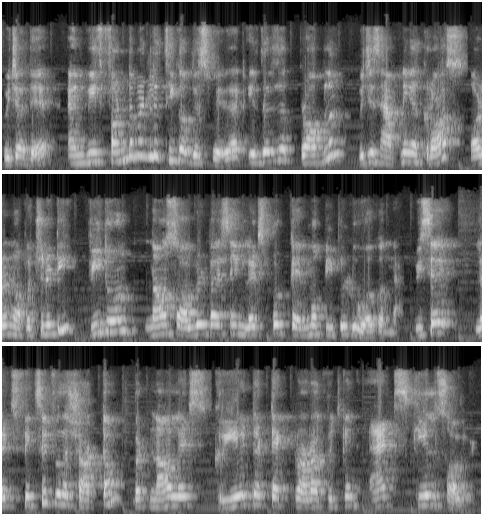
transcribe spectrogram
which are there. And we fundamentally think of this way that if there is a problem which is happening across or an opportunity, we don't now solve it by saying, let's put 10 more people to work on that. We say, let's fix it for the short term, but now let's create the tech product which can at scale solve it.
